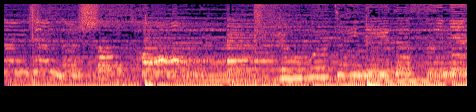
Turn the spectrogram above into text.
能见的伤痛，让我对你的思念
